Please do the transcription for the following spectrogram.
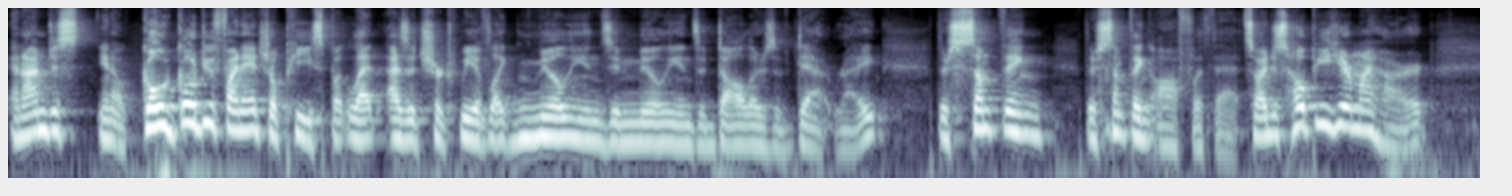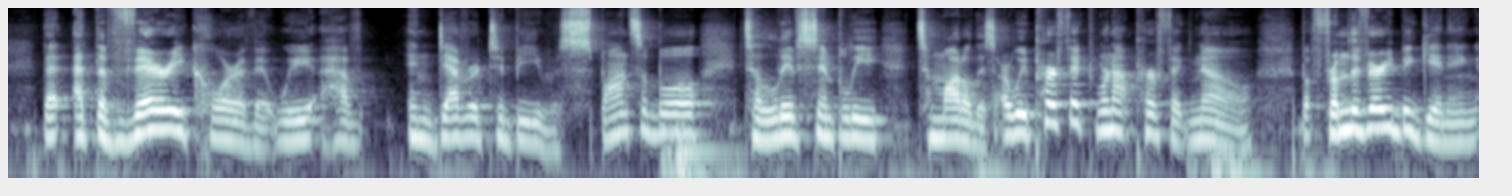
And I'm just, you know, go go do financial peace, but let as a church we have like millions and millions of dollars of debt, right? There's something there's something off with that. So I just hope you hear my heart that at the very core of it, we have endeavored to be responsible, to live simply, to model this. Are we perfect? We're not perfect, no. But from the very beginning,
